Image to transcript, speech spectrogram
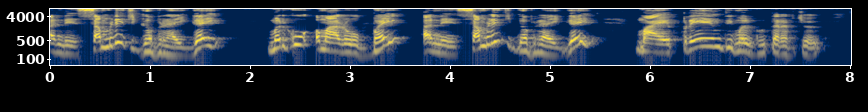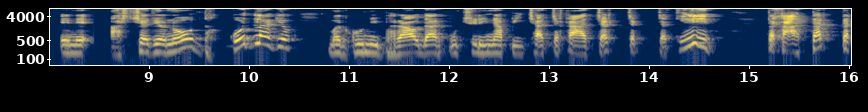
અને સમળી જ ગભરાઈ ગઈ. મરઘુ અમારો ભય અને સાંભળી જ ગભરાઈ ગઈ. માએ પ્રેમથી મરઘુ તરફ જોયું. એને આશ્ચર્યનો ધક્કો જ લાગ્યો. મરઘુની ભરાવદાર પૂંછડીના પીછા ચકાચક, ચક, ચકિત ટકાટક ટક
